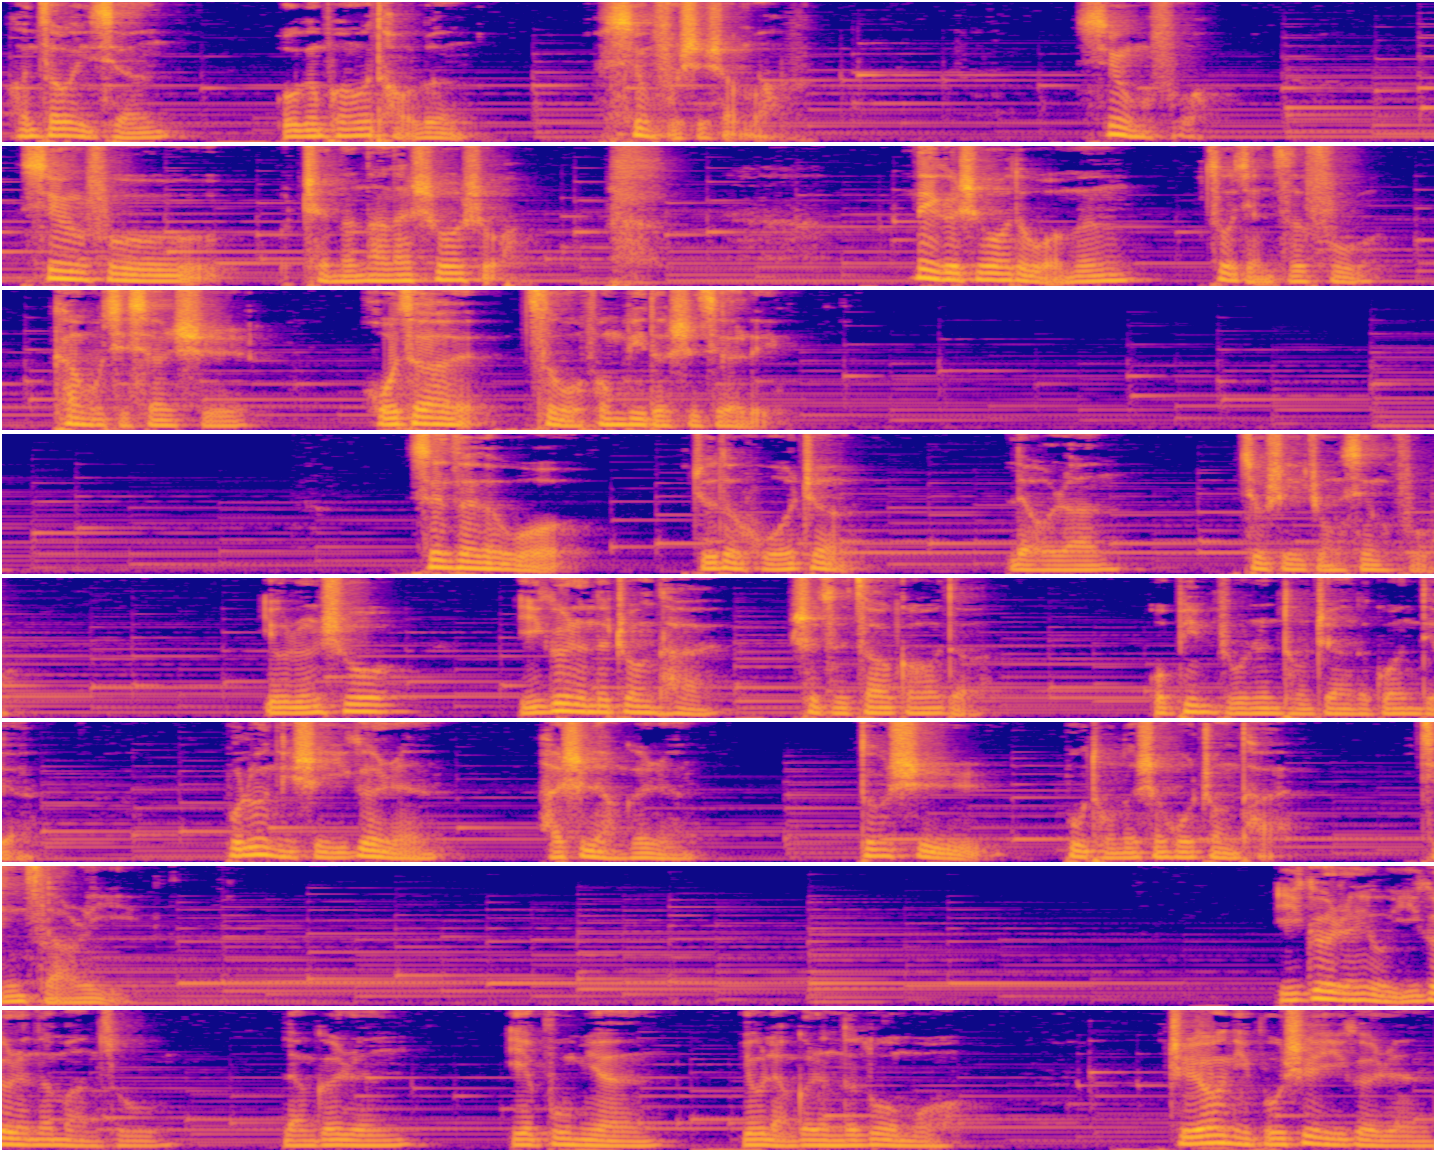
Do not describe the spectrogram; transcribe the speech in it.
很早以前，我跟朋友讨论，幸福是什么？幸福，幸福只能拿来说说，那个时候的我们作茧自缚，看不起现实，活在自我封闭的世界里。现在的我，觉得活着了然，就是一种幸福。有人说，一个人的状态是最糟糕的，我并不认同这样的观点。不论你是一个人，还是两个人，都是不同的生活状态，仅此而已。一个人有一个人的满足，两个人。也不免有两个人的落寞。只要你不是一个人，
